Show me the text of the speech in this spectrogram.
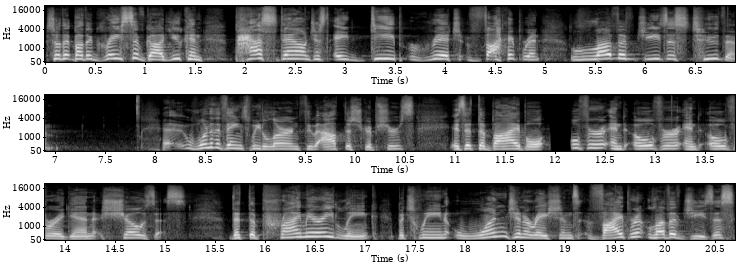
So that by the grace of God, you can pass down just a deep, rich, vibrant love of Jesus to them. Uh, one of the things we learn throughout the scriptures is that the Bible, over and over and over again, shows us that the primary link between one generation's vibrant love of Jesus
